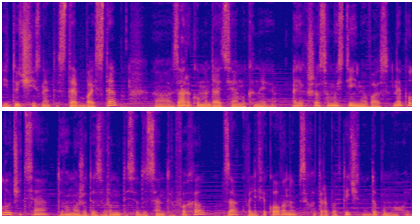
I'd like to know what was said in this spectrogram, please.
йдучи, знаєте, степ бай степ за рекомендаціями книги. А якщо самостійно у вас не вийде, то ви можете звернутися до центру For Help за кваліфікованою психотерапевтичною допомогою.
